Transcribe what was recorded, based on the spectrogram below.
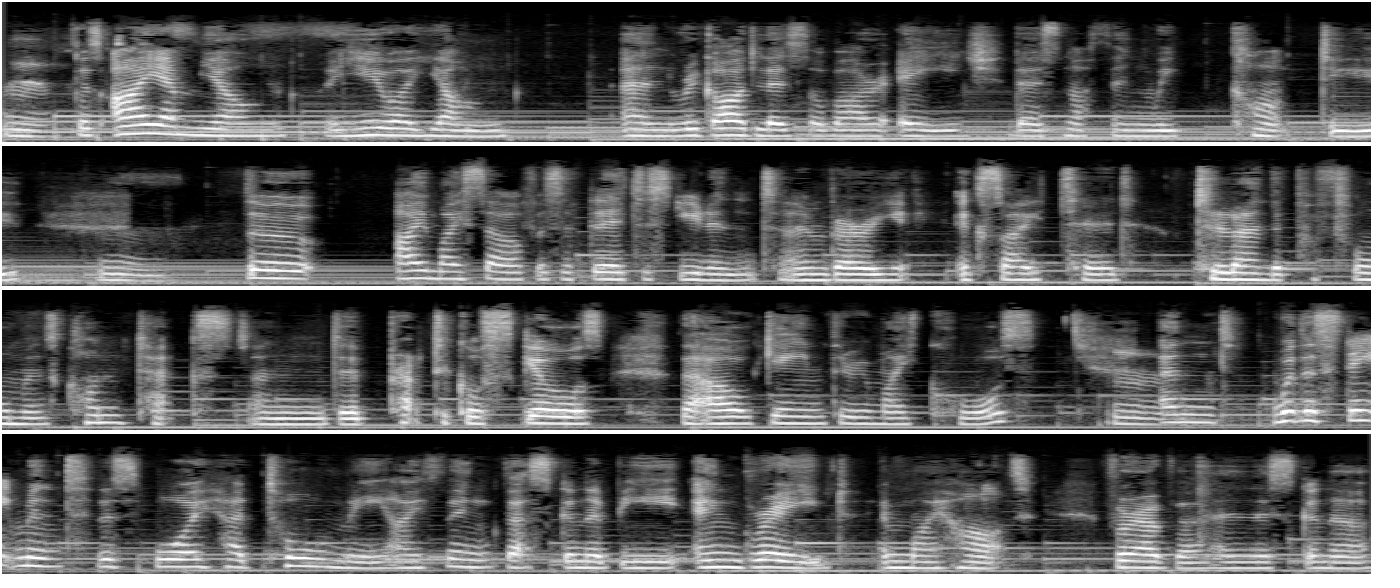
Mm. because I am young, you are young, and regardless of our age, there's nothing we can't do. Mm. So, I myself, as a theatre student, I'm very excited to learn the performance context and the practical skills that I'll gain through my course. Mm. And with the statement this boy had told me, I think that's going to be engraved in my heart forever and it's going to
